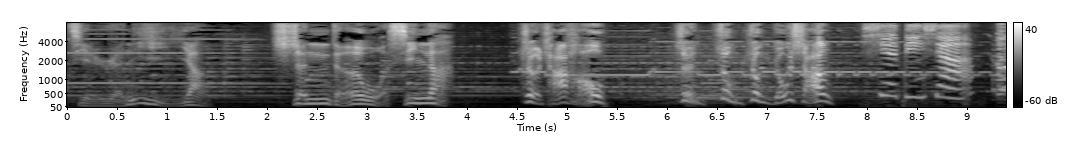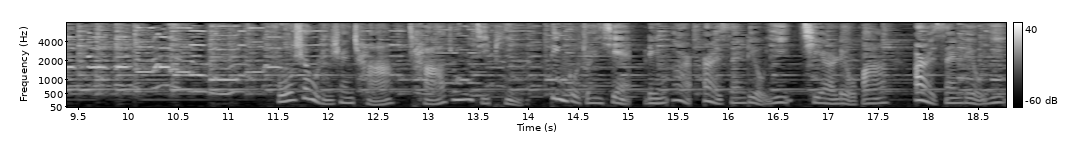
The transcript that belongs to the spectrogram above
解人意一样，深得我心呐。这茶好，朕重重有赏。谢陛下。福寿礼山茶，茶中极品。订购专线：零二二三六一七二六八二三六一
